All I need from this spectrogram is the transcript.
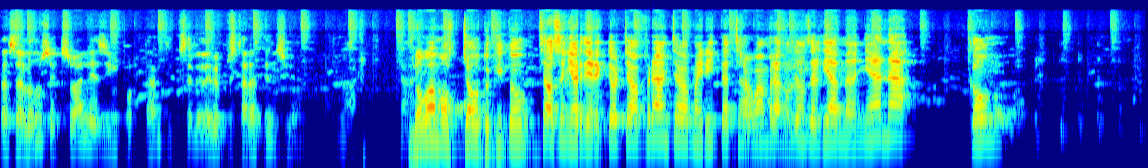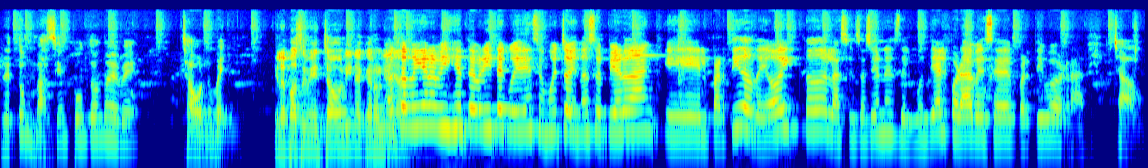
la salud sexual es importante, que se le debe prestar atención. No vamos, chao, Toquito. Chao, señor director. Chao, Fran. Chao, Mayrita. Chao, Chao, Wambra. Nos vemos el día de mañana con Retumba 100.9. Chao, no ve. Que la pasen bien. Chao, Lina Hasta Carolina. mañana, mi gente bonita. Cuídense mucho y no se pierdan el partido de hoy, todas las sensaciones del Mundial por ABC Deportivo Radio. Chao.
